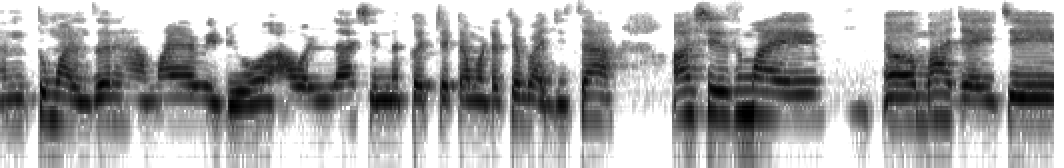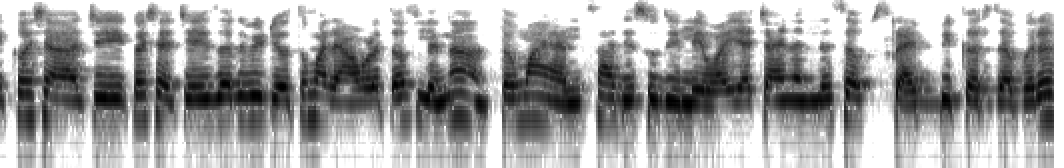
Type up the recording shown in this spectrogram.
आणि तुम्हाला जर हा माया व्हिडिओ आवडला असेल ना कच्च्या टमाटाच्या भाजीचा असेच माये भाज्याचे कशाचे कशाचे जर व्हिडिओ तुम्हाला आवडत असले ना तर मायाला साधे सुधी लेवा. या चॅनलला सबस्क्राईब बी करजा बरं.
